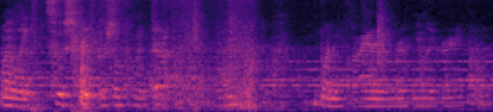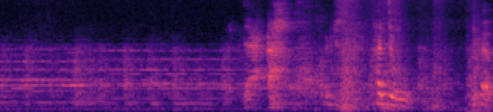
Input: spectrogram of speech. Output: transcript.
my like Swiss stick or something like that. But if I am ripping like right now. Like that. I just had to have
